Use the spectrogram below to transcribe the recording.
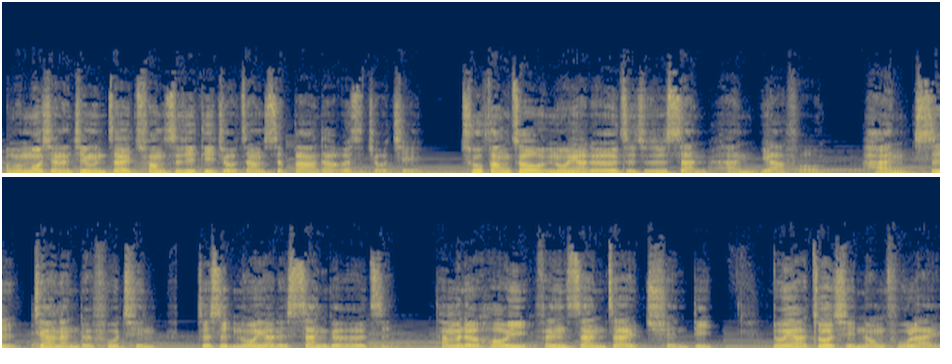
我们默想的经文在创世纪第九章十八到二十九节。出方舟，挪亚的儿子就是闪、含、雅弗。含是迦南的父亲，这是挪亚的三个儿子，他们的后裔分散在全地。挪亚做起农夫来，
